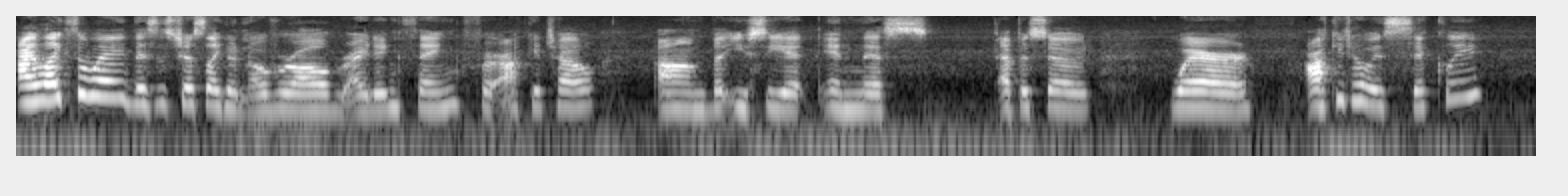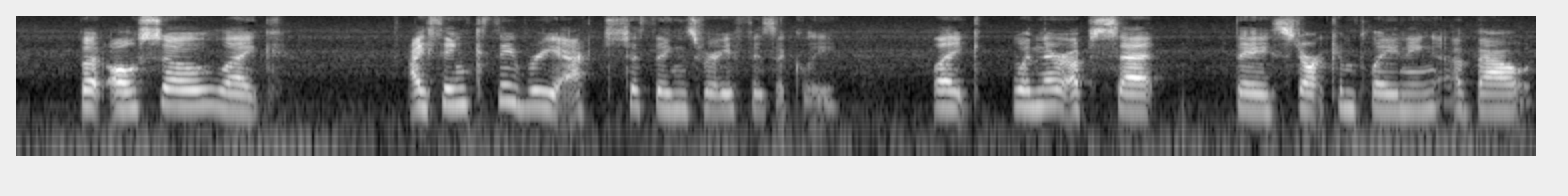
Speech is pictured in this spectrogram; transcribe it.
I like the way this is just like an overall writing thing for Akito, um, but you see it in this episode where Akito is sickly, but also like I think they react to things very physically. Like when they're upset, they start complaining about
